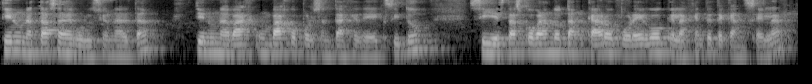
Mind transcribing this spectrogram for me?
tiene una tasa de evolución alta, tiene una un bajo porcentaje de éxito, si estás cobrando tan caro por ego que la gente te cancela.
